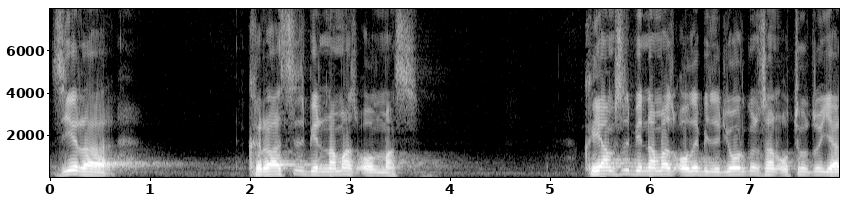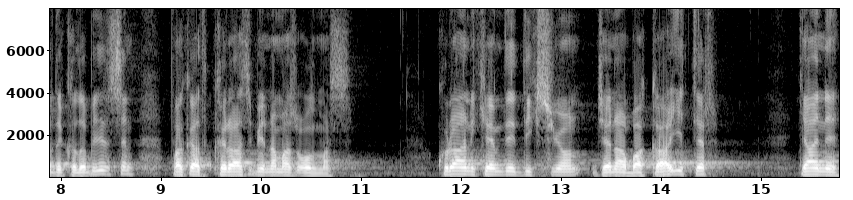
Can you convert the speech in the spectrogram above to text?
Zira kıraatsiz bir namaz olmaz. Kıyamsız bir namaz olabilir. Yorgunsan oturduğu yerde kılabilirsin. Fakat kıraatsiz bir namaz olmaz. Kur'an-ı Kerim'de diksiyon Cenab-ı Hakk'a aittir. Yani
